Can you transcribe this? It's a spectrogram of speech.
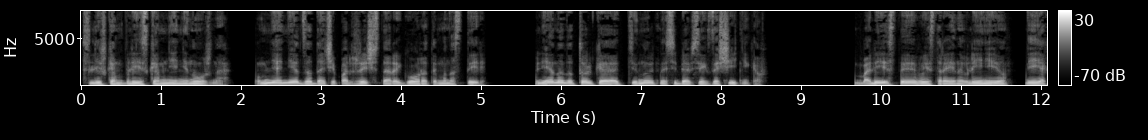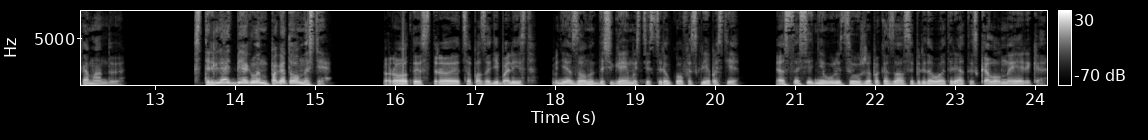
Слишком близко мне не нужно. У меня нет задачи поджечь старый город и монастырь. Мне надо только оттянуть на себя всех защитников. Баллисты выстроены в линию, и я командую. «Стрелять беглым по готовности!» Роты строятся позади баллист, вне зоны досягаемости стрелков из крепости, а с соседней улицы уже показался передовой отряд из колонны Эрика.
